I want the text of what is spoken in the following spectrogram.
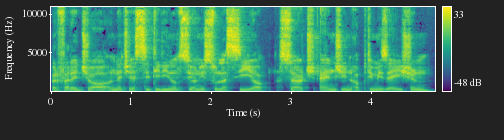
Per fare ciò necessiti di nozioni sulla SEO, Search Engine Optimization,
